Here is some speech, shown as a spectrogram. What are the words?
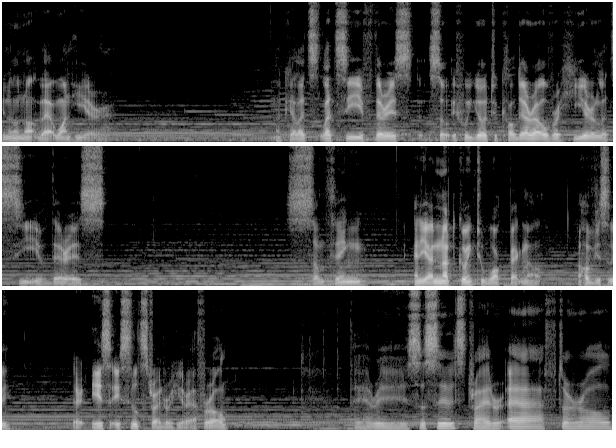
You know, not that one here. Okay, let's let's see if there is so if we go to Caldera over here, let's see if there is something and yeah, I'm not going to walk back now, obviously. There is a Silt Strider here after all. There is a Silt Strider after all.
